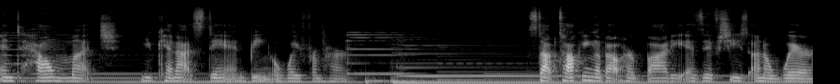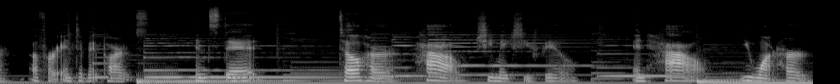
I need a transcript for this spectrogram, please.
and how much you cannot stand being away from her. Stop talking about her body as if she's unaware of her intimate parts. Instead, tell her how she makes you feel and how you want her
